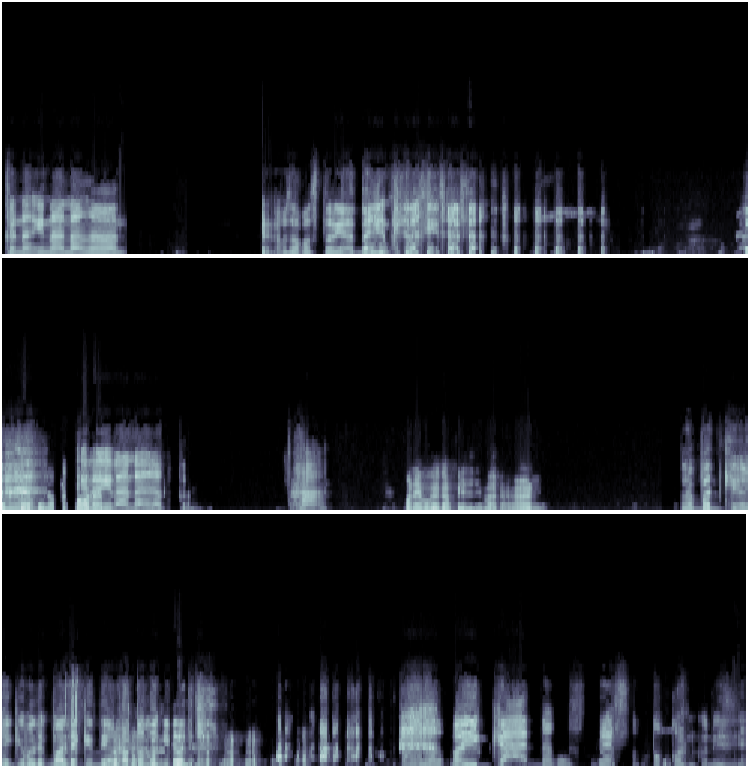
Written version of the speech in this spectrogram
kanang inana nga ako sa kustorya. Dahil kanang inana. Kanang inana nga. Ha? Muna mo kaka-feel, di ba, karon? Labad kay kibalik-balik hindi ang katulog yun. My God, ako-stress. Tukon ko ni siya.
